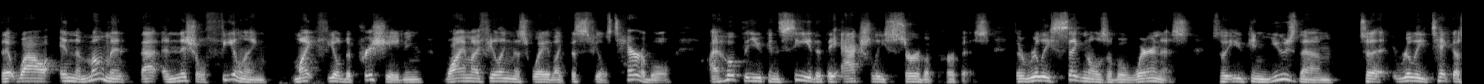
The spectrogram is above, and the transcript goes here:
that while in the moment that initial feeling might feel depreciating, why am I feeling this way? Like this feels terrible. I hope that you can see that they actually serve a purpose. They're really signals of awareness so that you can use them to really take a,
